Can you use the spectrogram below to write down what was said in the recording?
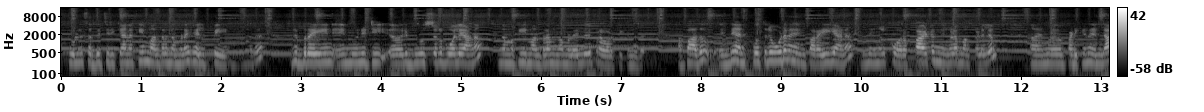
സ്കൂളിൽ ശ്രദ്ധിച്ചിരിക്കാനൊക്കെ ഈ മന്ത്രം നമ്മളെ ഹെൽപ്പ് ചെയ്യും. അത് ഒരു ബ്രെയിൻ ഇമ്മ്യൂണിറ്റി ഒരു ബൂസ്റ്റർ പോലെയാണ് നമുക്ക് ഈ മന്ത്രം നമ്മളിൽ പ്രവർത്തിക്കുന്നത്. അപ്പോൾ അത് എന്റെ അനുഭവത്തിലൂടെ ഞാൻ പറയുകയാണ്. നിങ്ങൾക്ക് ഉറപ്പായിട്ടും നിങ്ങളുടെ മക്കളിലും പഠിക്കുന്ന എല്ലാ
